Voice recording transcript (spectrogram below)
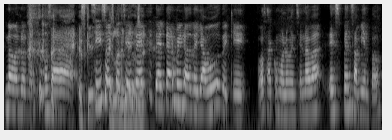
No, no, no, o sea, es que sí soy consciente del término de Yabu, de que, o sea, como lo mencionaba, es pensamiento.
